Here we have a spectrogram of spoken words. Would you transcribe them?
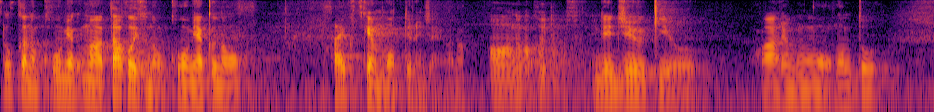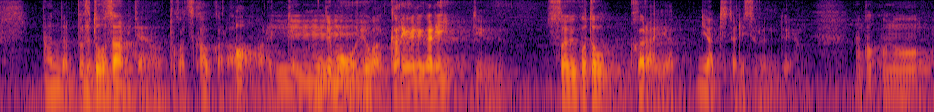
どっかの鉱脈まあターコイズの鉱脈の採掘権持ってるんじゃないかな。ああなんか書いてましたね。で重機をあれももう本当なんだブルドーザーみたいなのとか使うからああれって。でもう要はガリガリガリっていうそういうことからややってたりするんで。なんかこの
